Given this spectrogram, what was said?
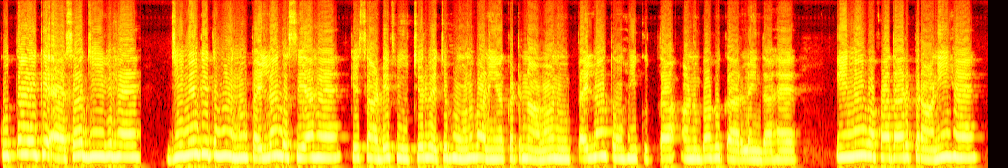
ਕੁੱਤਾ ਇੱਕ ਐਸਾ ਜੀਵ ਹੈ, ਜਿਵੇਂ ਕਿ ਤੁਹਾਨੂੰ ਪਹਿਲਾਂ ਦੱਸਿਆ ਹੈ ਕਿ ਸਾਡੇ ਫਿਊਚਰ ਵਿੱਚ ਹੋਣ ਵਾਲੀਆਂ ਘਟਨਾਵਾਂ ਨੂੰ ਪਹਿਲਾਂ ਤੋਂ ਹੀ ਕੁੱਤਾ ਅਨੁਭਵ ਕਰ ਲੈਂਦਾ ਹੈ। ਇਹਨਾਂ ਵਫਾਦਾਰ ਪ੍ਰਾਣੀ ਹੈ।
